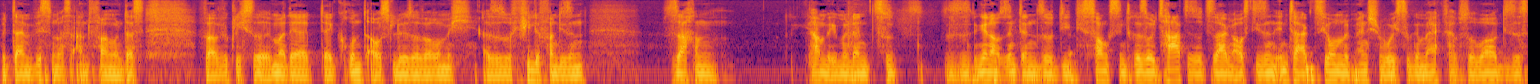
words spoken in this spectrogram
mit deinem Wissen was anfangen und das war wirklich so immer der, der Grundauslöser, warum ich, also so viele von diesen Sachen haben eben dann zu, genau, sind denn so, die, die Songs sind Resultate sozusagen aus diesen Interaktionen mit Menschen, wo ich so gemerkt habe, so wow, dieses,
